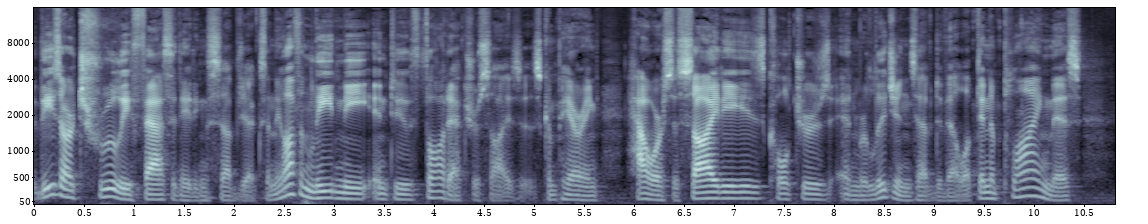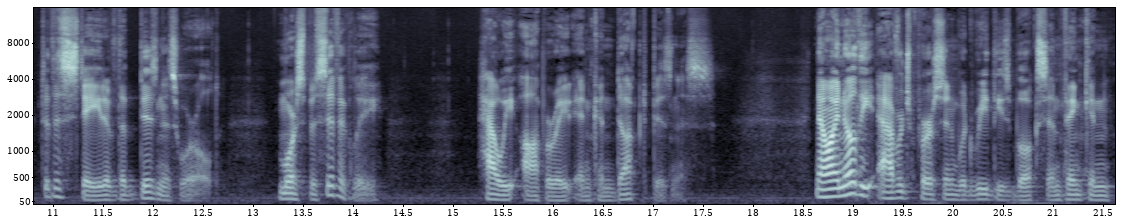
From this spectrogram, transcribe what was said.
these are truly fascinating subjects, and they often lead me into thought exercises comparing how our societies, cultures, and religions have developed and applying this to the state of the business world. More specifically, how we operate and conduct business. Now, I know the average person would read these books and think in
